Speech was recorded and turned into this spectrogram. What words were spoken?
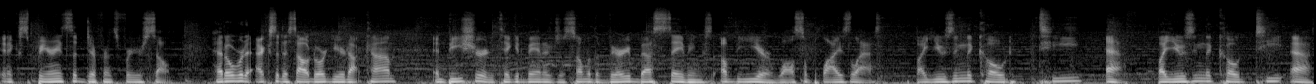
and experience the difference for yourself. Head over to ExodusOutdoorGear.com and be sure to take advantage of some of the very best savings of the year while supplies last by using the code TF. By using the code TF,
